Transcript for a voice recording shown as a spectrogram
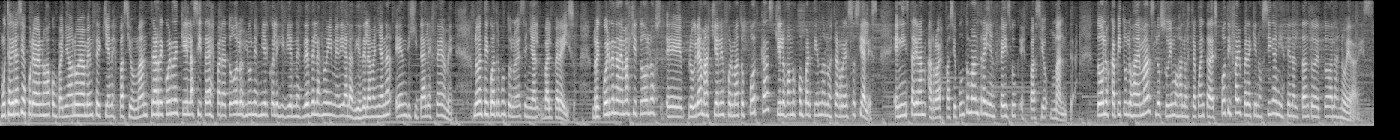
Muchas gracias por habernos acompañado nuevamente aquí en Espacio Mantra. Recuerden que la cita es para todos los lunes, miércoles y viernes desde las 9 y media a las 10 de la mañana en Digital FM 94.9 señal Valparaíso. Recuerden además que todos los eh, programas quedan en formato podcast que los vamos compartiendo en nuestras redes sociales. En Instagram arroba espacio.mantra y en Facebook espacio mantra. Todos los capítulos además los subimos a nuestra cuenta de Spotify para que nos sigan y estén al tanto de todas las novedades.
